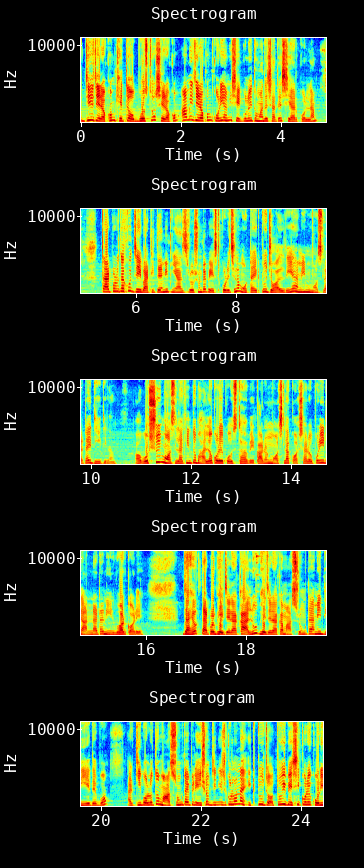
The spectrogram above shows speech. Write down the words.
যে যেরকম খেতে অভ্যস্ত সেরকম। আমি যেরকম করি, আমি সেগুলোই তোমাদের সাথে শেয়ার করলাম। তারপরে দেখো যেই বাটিতে আমি পেঁয়াজ রসুনটা পেস্ট করেছিলাম, ওটা একটু জল দিয়ে আমি মশলাটাই দিয়ে দিলাম। অবশ্যই মশলা কিন্তু ভালো করে কষতে হবে, কারণ মশলা কষার ওপরই রান্নাটা নির্ভর করে। যাই হোক, তারপর ভেজে রাখা আলু, ভেজে রাখা মাশরুমটা আমি দিয়ে দেব। আর কি বলো তো মাশরুম টাইপের এইসব জিনিসগুলো না একটু যতই বেশি করে করি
